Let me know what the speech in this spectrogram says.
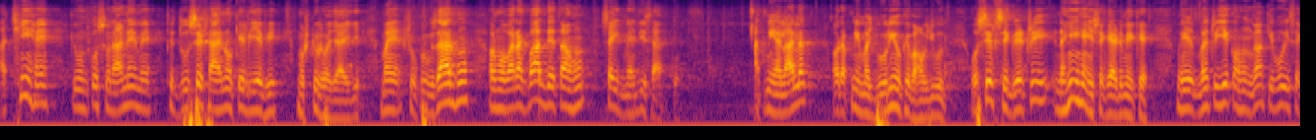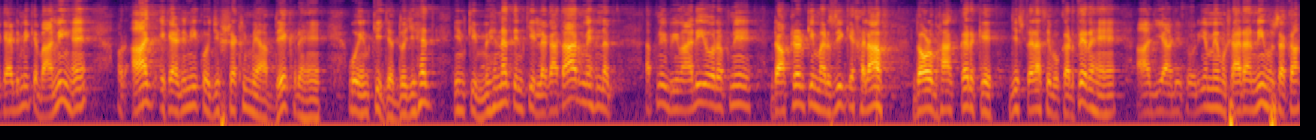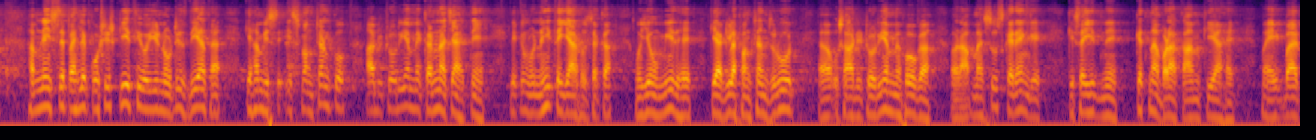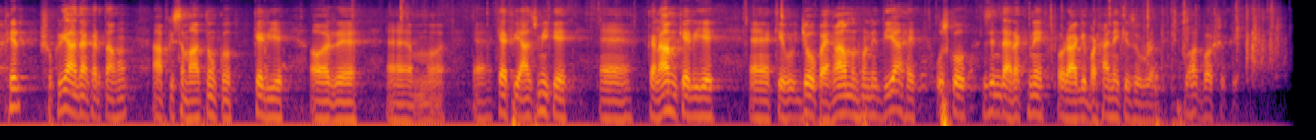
اچھی ہیں کہ ان کو سنانے میں پھر دوسرے شاعروں کے لیے بھی مشکل ہو جائے گی۔ میں شکر گزار ہوں اور مبارکباد دیتا ہوں سعید مہدی صاحب کو۔ اپنی علالت اور اپنی مجبوریوں کے باوجود وہ صرف سیکریٹری نہیں ہیں اس اکیڈمی کے۔ میں تو یہ کہوں گا کہ وہ اس اکیڈمی کے بانی ہیں اور آج اکیڈمی کو جس شکل میں آپ دیکھ رہے ہیں، وہ ان کی جد و جہد ان کی محنت، ان کی لگاتار محنت، اپنی بیماری اور اپنے ڈاکٹر کی مرضی کے خلاف دوڑ بھاگ کر کے جس طرح سے وہ کرتے رہے ہیں، آج یہ آڈیٹوریم میں مشاعرہ نہیں ہو سکا۔ ہم نے اس سے پہلے کوشش کی تھی اور یہ نوٹس دیا تھا کہ ہم اس اس فنکشن کو آڈیٹوریم میں کرنا چاہتے ہیں، لیکن وہ نہیں تیار ہو سکا۔ مجھے امید ہے کہ اگلا فنکشن ضرور اس آڈیٹوریم میں ہوگا اور آپ محسوس کریں گے کہ سعید نے کتنا بڑا کام کیا ہے۔ میں ایک بار پھر شکریہ ادا کرتا ہوں آپ کی سماعتوں کو کے لیے اور کیفی اعظمی کے کلام کے لیے کہ جو پیغام انہوں نے دیا ہے، اس کو زندہ رکھنے اور آگے بڑھانے کی ضرورت ہے۔ بہت بہت شکریہ۔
